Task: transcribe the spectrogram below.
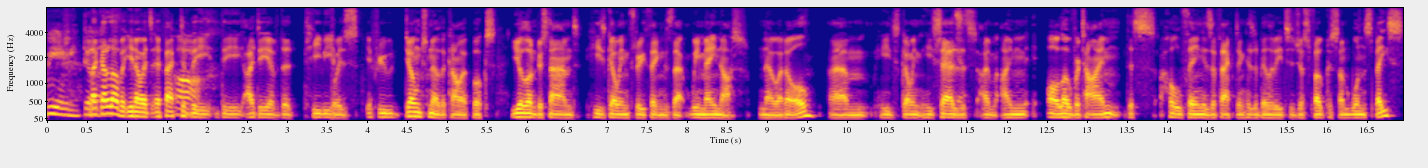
really does. Mm-hmm. Like I love it. You know, it's effectively Oh. the idea of the TV show is if you don't know the comic books, you'll understand he's going through things that we may not know at all. Um, he's going, he says it's, I'm, I'm all over time. This whole thing is affecting his ability to just focus on one space.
